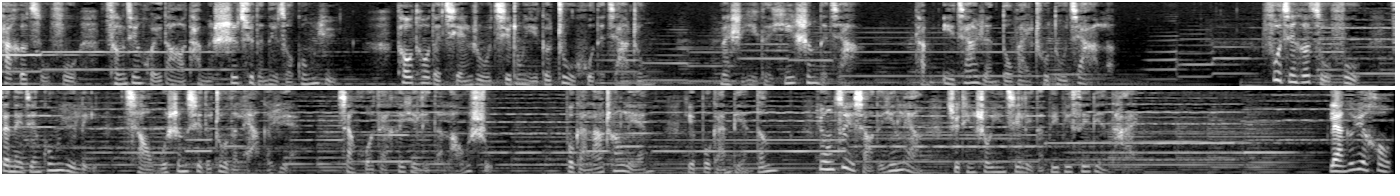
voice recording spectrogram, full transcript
他和祖父曾经回到他们失去的那座公寓，偷偷的潜入其中一个住户的家中，那是一个医生的家。他们一家人都外出度假了。父亲和祖父在那间公寓里悄无声息地住了两个月，像活在黑夜里的老鼠，不敢拉窗帘，也不敢点灯，用最小的音量去听收音机里的 BBC 电台。两个月后，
